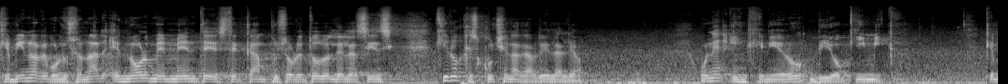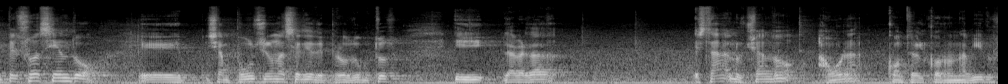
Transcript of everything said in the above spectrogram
que vino a revolucionar enormemente este campo y sobre todo el de la ciencia. Quiero que escuchen a Gabriela León, una ingeniero bioquímica que empezó haciendo eh, shampoos y una serie de productos y la verdad está luchando ahora contra el coronavirus.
